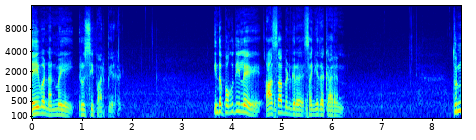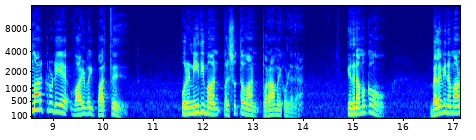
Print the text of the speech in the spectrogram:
தேவ நன்மையை ருசி பார்ப்பீர்கள். இந்த பகுதியிலே ஆசாப் என்கிற சங்கீதக்காரன் துன்மார்க்கருடைய வாழ்வை பார்த்து ஒரு நீதிமான் பரிசுத்தவான் பொறாமை கொள்ளுகிறான். இது நமக்கும் பலவீனமான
